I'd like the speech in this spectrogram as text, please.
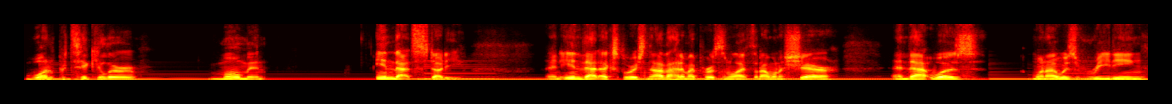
one particular moment in that study and in that exploration that I've had in my personal life that I want to share. And that was when I was reading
